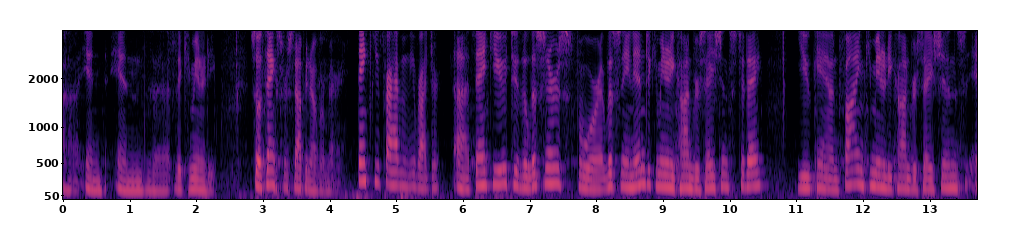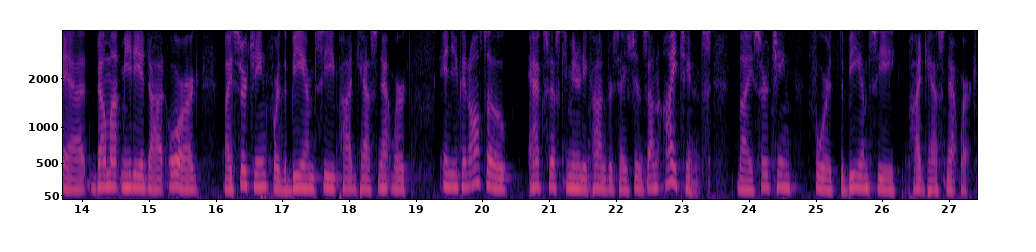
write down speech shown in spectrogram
uh, in, in the, the community. So thanks for stopping over, Mary. Thank you for having me, Roger. Uh, thank you to the listeners for listening in to Community Conversations today. You can find Community Conversations at belmontmedia.org by searching for the BMC Podcast Network. And you can also access Community Conversations on iTunes by searching for the BMC Podcast Network.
